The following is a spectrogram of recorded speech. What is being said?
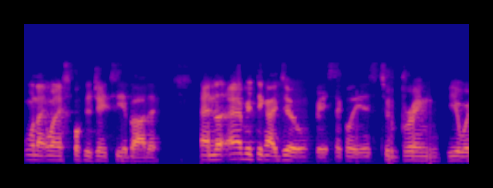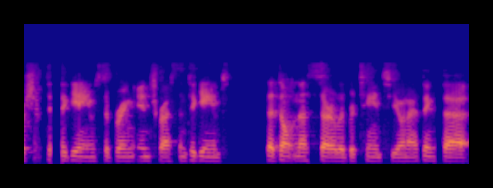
when, I when I spoke to JT about it, and everything I do basically is to bring viewership to games, to bring interest into games that don't necessarily pertain to you. And I think that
